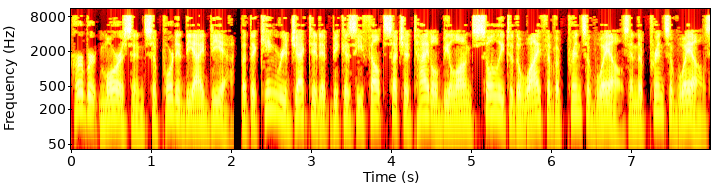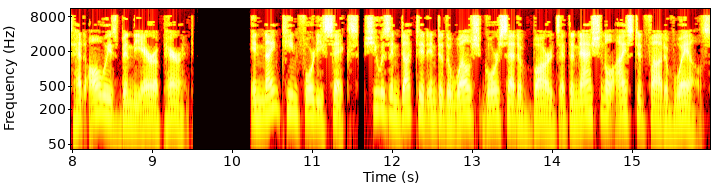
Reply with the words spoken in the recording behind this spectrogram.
Herbert Morrison supported the idea, but the king rejected it because he felt such a title belonged solely to the wife of a Prince of Wales and the Prince of Wales had always been the heir apparent. In 1946, she was inducted into the Welsh Gorsedd of Bards at the National Eisteddfod of Wales.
